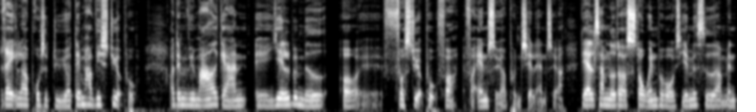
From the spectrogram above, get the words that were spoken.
regler og procedurer, dem har vi styr på, og dem vil vi meget gerne øh, hjælpe med at øh, få styr på for, for ansøgere og potentielle ansøgere. Det er alt sammen noget, der står inde på vores hjemmesider, men,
